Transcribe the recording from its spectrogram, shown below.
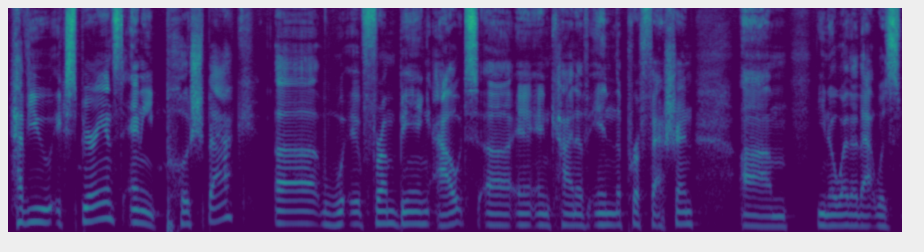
have you experienced any pushback uh, w- from being out uh, and, and, kind of in the profession. Um, you know, whether that was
